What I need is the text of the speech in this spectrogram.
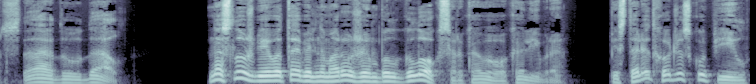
Старду удал. На службе его табельным оружием был ГЛОК сорокового калибра. Пистолет Ходжес купил.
